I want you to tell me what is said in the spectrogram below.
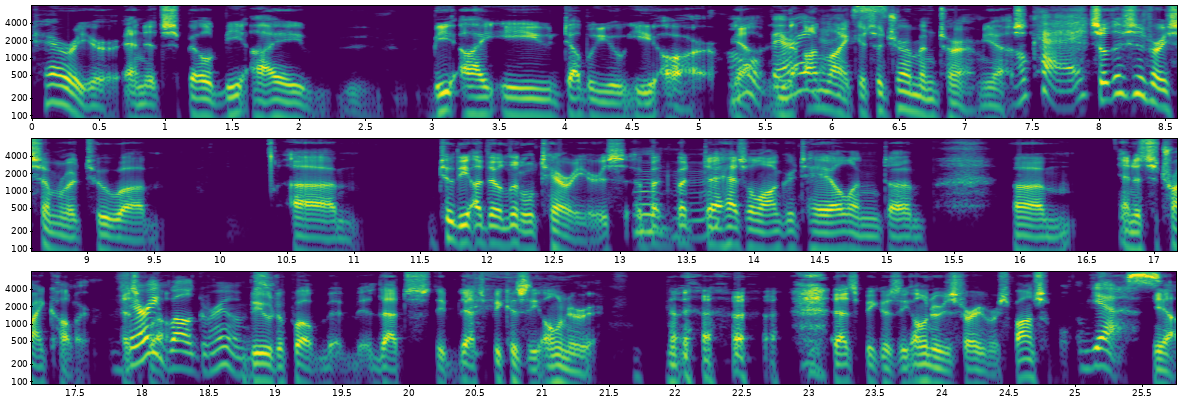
terrier, and it's spelled B I B I E W E R. Oh, yeah, very unlike it's a. German term. Yes. Okay. So this is very similar to um, um, to the other little terriers, but but Mhm. uh, has a longer tail and um, um, and it's a tricolor. Very well. well groomed. Beautiful. That's the, that's because the owner. that's because the owner is very responsible. Yes. Yeah,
